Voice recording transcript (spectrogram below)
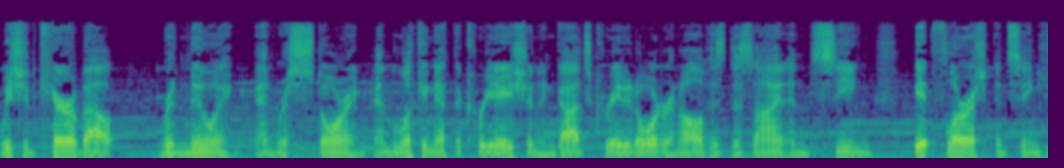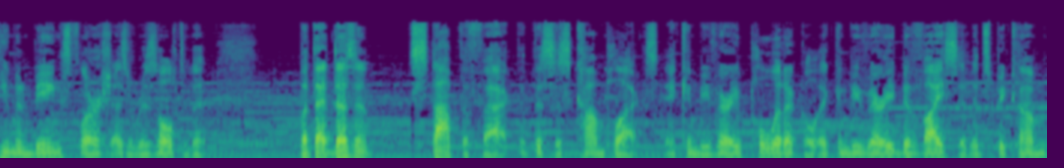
We should care about renewing and restoring and looking at the creation and God's created order and all of his design and seeing it flourish and seeing human beings flourish as a result of it. But that doesn't stop the fact that this is complex. It can be very political, it can be very divisive. It's become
